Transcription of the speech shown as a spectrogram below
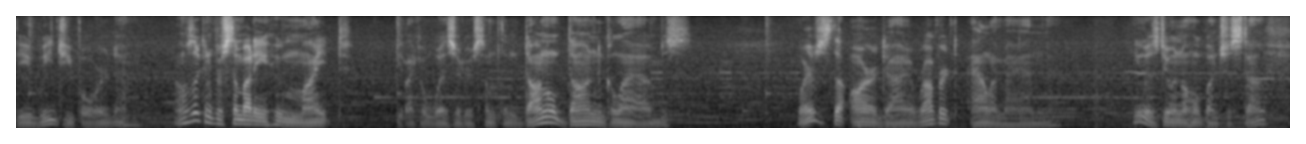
the Ouija board. I was looking for somebody who might be like a wizard or something. Donald Don Glabs. Where's the R guy? Robert Alaman. He was doing a whole bunch of stuff.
